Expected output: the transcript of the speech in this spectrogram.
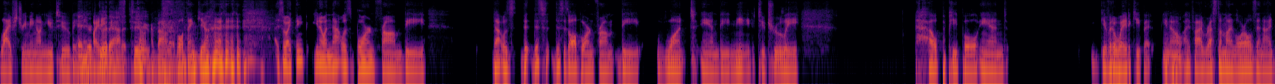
live streaming on YouTube and, And you're inviting good at it, to talk too. about it. Well, thank you. so I think you know, and that was born from the that was th- this this is all born from the want and the need to truly help people and give it away to keep it you know if i rest on my laurels and i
